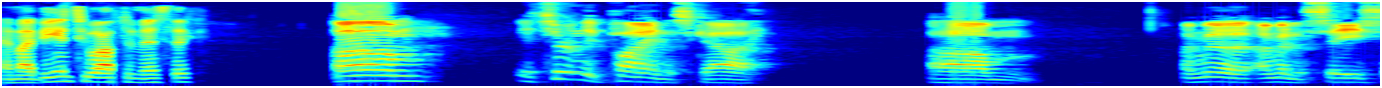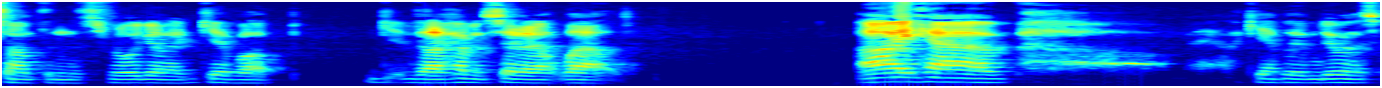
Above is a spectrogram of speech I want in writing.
Am I being too optimistic? Um, it's certainly pie in the sky. Um, I'm gonna I'm gonna say something that's really gonna give up that I haven't said out loud. I have, oh man, I can't believe I'm doing this.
